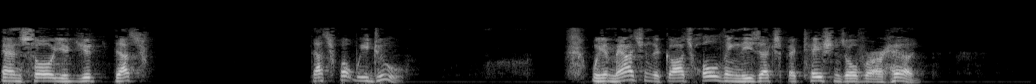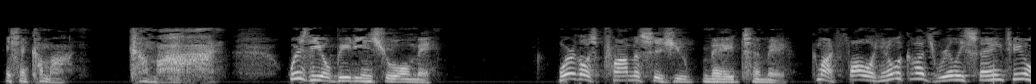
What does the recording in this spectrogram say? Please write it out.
and so you, you, that's, that's what we do. We imagine that God's holding these expectations over our head. He's saying, come on, come on. Where's the obedience you owe me? Where are those promises you made to me? Come on, follow. You know what God's really saying to you?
